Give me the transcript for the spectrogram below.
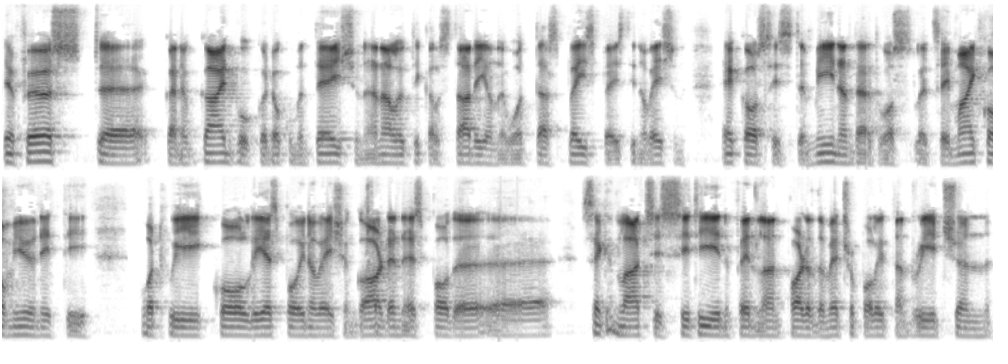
their first uh, kind of guidebook or documentation analytical study on what does place-based innovation ecosystem mean, and that was, let's say, my community, what we call the Espoo Innovation Garden. Espoo, the uh, second largest city in Finland, part of the metropolitan region,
